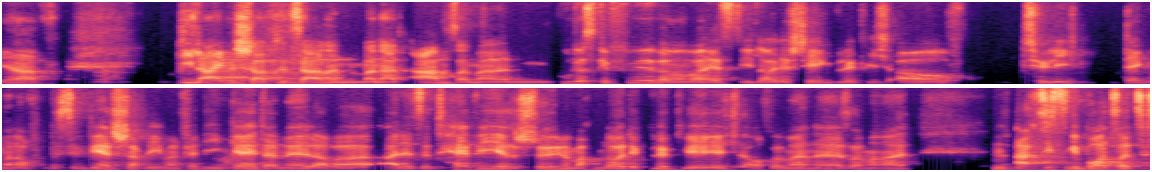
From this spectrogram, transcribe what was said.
ja, die Leidenschaft ist darin, man hat abends einmal ein gutes Gefühl, wenn man weiß, die Leute stehen glücklich auf. Natürlich denkt man auch ein bisschen wirtschaftlich, man verdient Geld damit, aber alle sind happy, es ist schön, wir machen Leute glücklich, auch wenn man, äh, sag mal, 80. Geburtstag etc.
